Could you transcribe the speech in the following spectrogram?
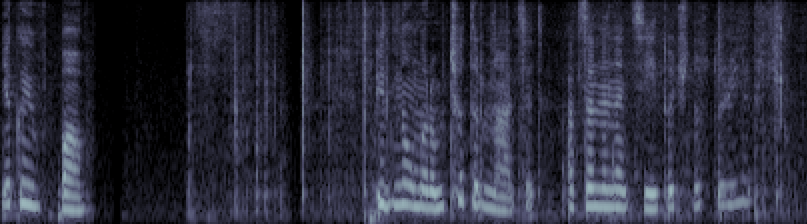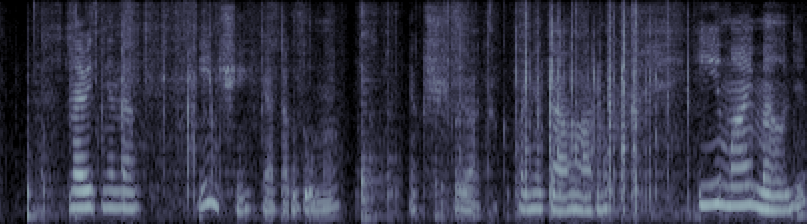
який впав. Під номером 14. А це не на цій точно сторінці. Навіть не на іншій, я так думаю. Якщо я так пам'ятаю гарно. І My Melody.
